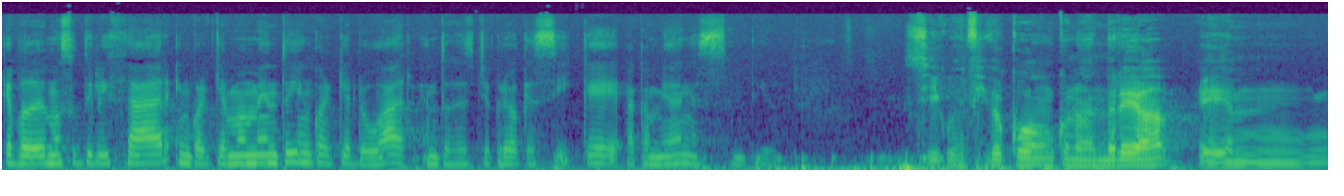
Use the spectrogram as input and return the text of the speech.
que podemos utilizar en cualquier momento y en cualquier lugar. Entonces yo creo que sí que ha cambiado en ese sentido. Sí, coincido con, con Andrea. Em,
